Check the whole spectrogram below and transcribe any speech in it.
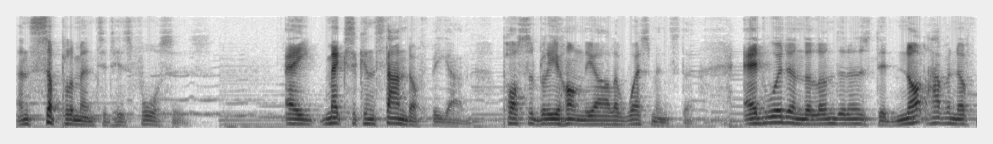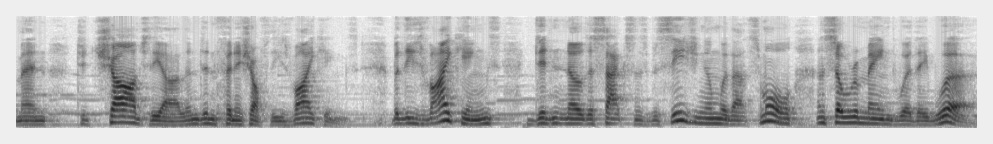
and supplemented his forces. A Mexican standoff began, possibly on the Isle of Westminster. Edward and the Londoners did not have enough men to charge the island and finish off these Vikings. But these Vikings didn't know the Saxons besieging them were that small, and so remained where they were.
